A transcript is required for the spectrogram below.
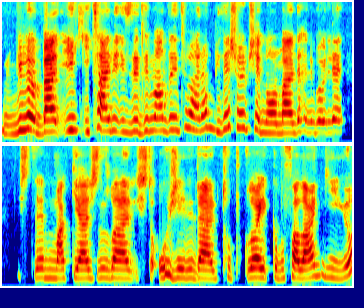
bilmiyorum ben ilk İtalya izlediğim andan itibaren bir de şöyle bir şey normalde hani böyle işte makyajlılar işte ojeliler topuklu ayakkabı falan giyiyor.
